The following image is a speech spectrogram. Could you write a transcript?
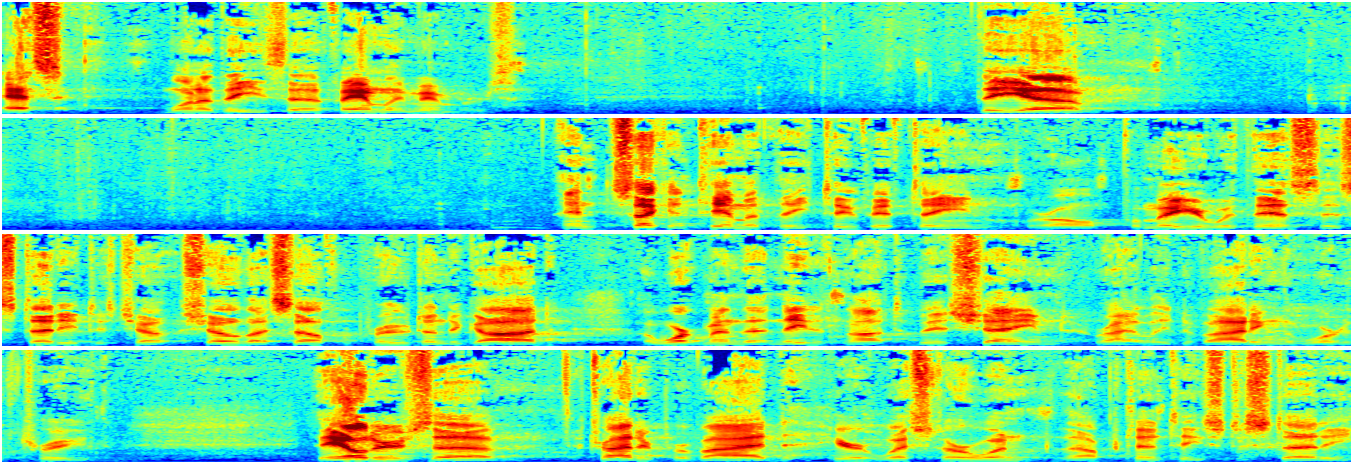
ask one of these uh, family members. The In 2 Timothy 2.15, we're all familiar with this, is study to show, thyself approved unto God, a workman that needeth not to be ashamed, rightly dividing the word of truth. The elders uh, try to provide here at West Irwin the opportunities to study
